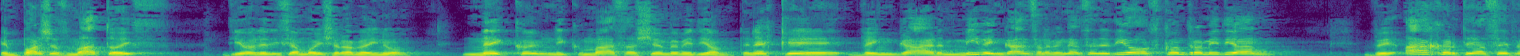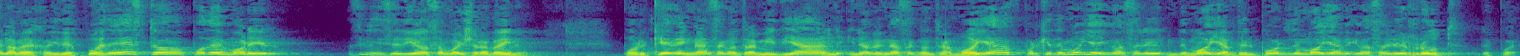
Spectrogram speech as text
En Parshas Matois, Dios le dice a Moisés Rabbeinu, tenés que vengar mi venganza, la venganza de Dios contra Midian. Ve te la meja. Y después de esto podés morir. Así le dice Dios a Moisés Rabbeinu. ¿Por qué venganza contra Midian y no venganza contra Moab? Porque de Moab iba a salir, de Moab, del pueblo de Moab, iba a salir Ruth después.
